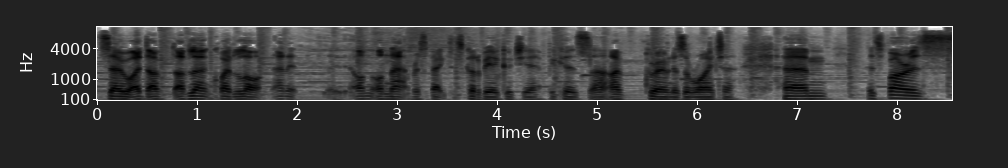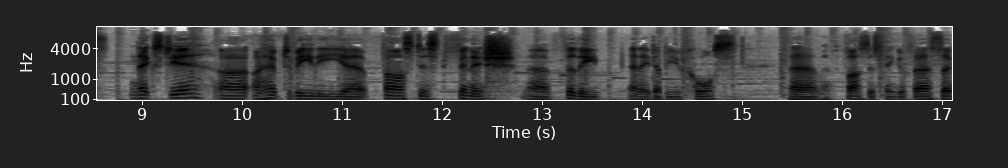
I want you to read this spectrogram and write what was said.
so I, have I've learned quite a lot, and it on on that respect, it's got to be a good year because uh, I've grown as a writer. Um, as far as next year, uh, I hope to be the uh, fastest finish uh, for the NAW course. Uh, fastest finger first. So,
